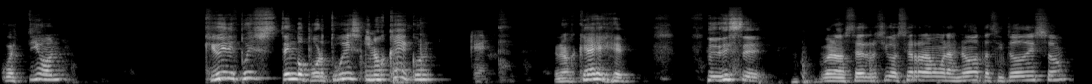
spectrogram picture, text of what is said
Cuestión que hoy después tengo portugués y nos cae con. ¿Qué? Nos cae. Me dice. Bueno, sigo cerramos las notas y todo eso.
